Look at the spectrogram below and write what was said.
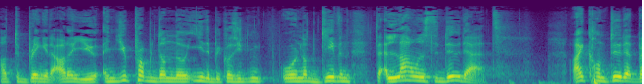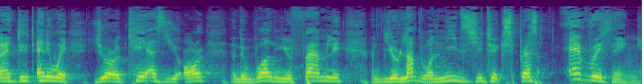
how to bring it out of you and you probably don't know either because you were not given the allowance to do that. I can't do that but i do it anyway. You're okay as you are and the world and your family and your loved one needs you to express everything.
